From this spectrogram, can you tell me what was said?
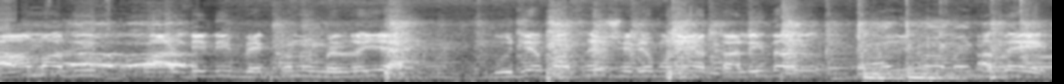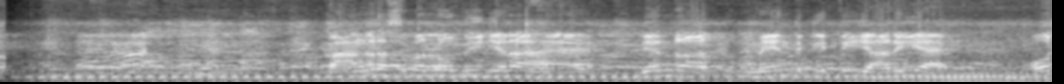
ਆਮ ਆਦਮੀ ਪਾਰਟੀ ਦੀ ਵੇਖਣ ਨੂੰ ਮਿਲ ਰਹੀ ਹੈ। ਦੂਜੇ ਪਾਸੇ ਸ਼੍ਰੋਮਣੀ ਅਕਾਲੀ ਦਲ ਅਤੇ ਕਾਂਗਰਸ ਵੱਲੋਂ ਵੀ ਜਿਹੜਾ ਹੈ ਦਿਨ ਰਾਤ ਮਿਹਨਤ ਕੀਤੀ ਜਾ ਰਹੀ ਹੈ। ਉਹ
